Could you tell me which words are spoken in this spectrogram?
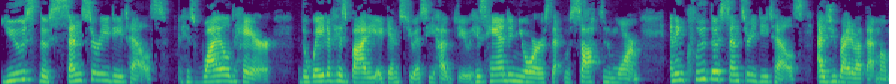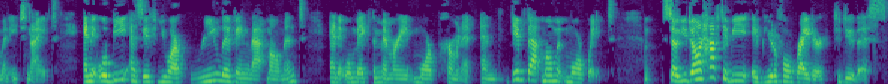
Use those sensory details, his wild hair, the weight of his body against you as he hugged you, his hand in yours that was soft and warm, and include those sensory details as you write about that moment each night. And it will be as if you are reliving that moment and it will make the memory more permanent and give that moment more weight. So you don't have to be a beautiful writer to do this.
